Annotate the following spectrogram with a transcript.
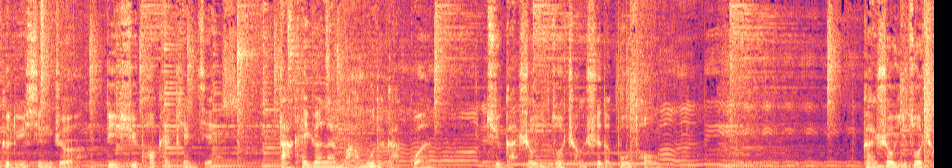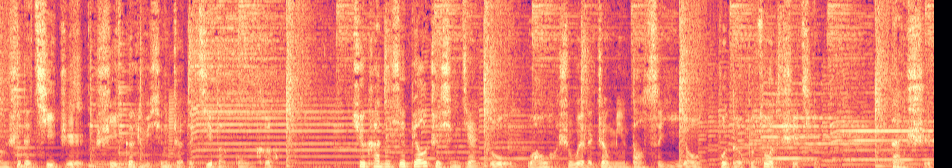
个旅行者必须抛开偏见，打开原来麻木的感官，去感受一座城市的不同。感受一座城市的气质是一个旅行者的基本功课。去看那些标志性建筑，往往是为了证明到此一游不得不做的事情。但是，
